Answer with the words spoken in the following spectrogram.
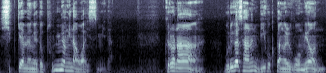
십계명에도 분명히 나와 있습니다. 그러나 우리가 사는 미국 땅을 보면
